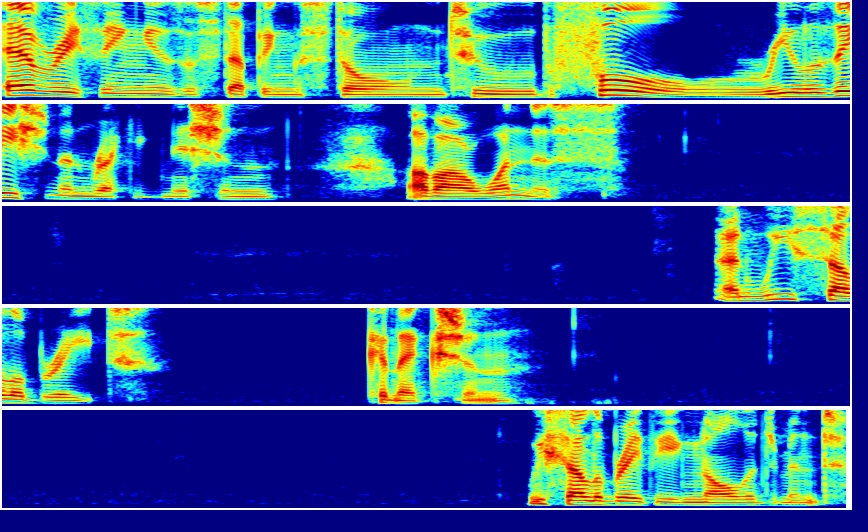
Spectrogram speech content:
Everything is a stepping stone to the full realization and recognition of our oneness. And we celebrate connection. We celebrate the acknowledgement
